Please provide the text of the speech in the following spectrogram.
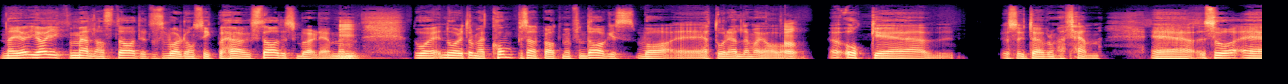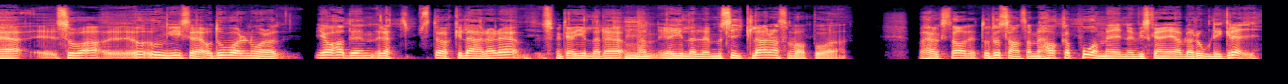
När jag, jag gick på mellanstadiet och så var det de som gick på högstadiet som började. Men då, några av de här kompisarna jag pratade med från dagis var eh, ett år äldre än vad jag var. Och eh, alltså utöver de här fem. Eh, så eh, så uh, umgicks jag och då var det några, jag hade en rätt stökig lärare som inte jag gillade, men jag gillade musikläraren som var på, på högstadiet. Och då sa han så här, men haka på mig nu, vi ska ha en jävla rolig grej.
